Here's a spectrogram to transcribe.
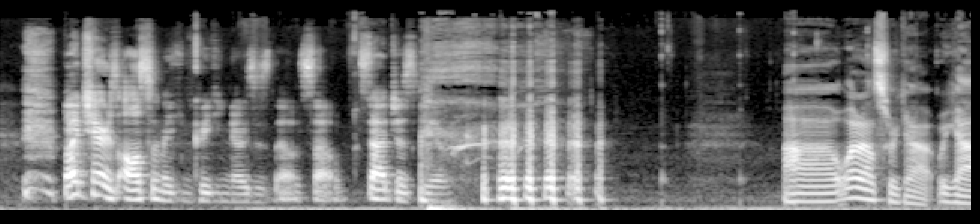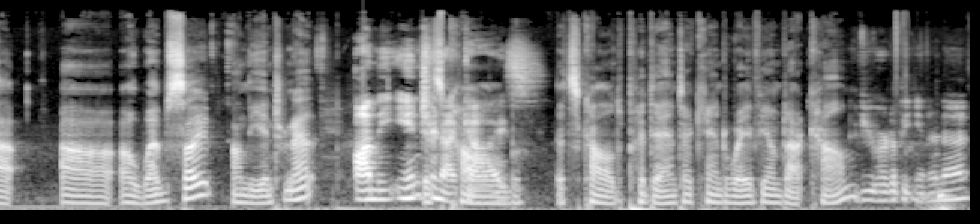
My chair is also making creaking noises, though, so it's not just you. Uh, what else we got? We got uh, a website on the internet. On the It's internet, called guys. It's called pedantichandwavium.com. Have you heard of the internet?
